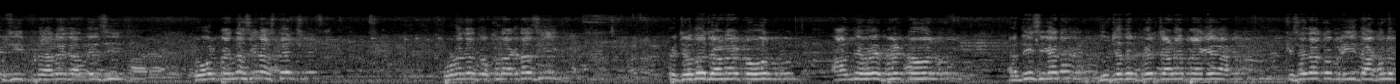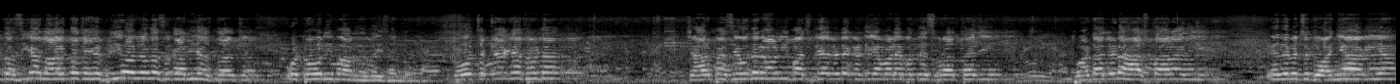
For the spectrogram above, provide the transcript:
ਤੁਸੀਂ ਪਟਿਆਲੇ ਜਾਂਦੇ ਸੀ, ਟੋਲ ਪੈਂਦਾ ਸੀ ਰਸਤੇ 'ਚ ਥੋੜਾ ਜਿਹਾ ਦੁੱਖ ਲੱਗਦਾ ਸੀ ਤੇ ਜਦੋਂ ਜਾਣਾ ਟੋਲ, ਆਉਂਦੇ ਹੋਏ ਫਿਰ ਟੋਲ ਅੱਧੀ ਸੀਗਾ ਨਾ, ਦੂਜੇ ਦਿਨ ਫਿਰ ਜਾਣਾ ਪੈ ਗਿਆ। ਕਿਸੇ ਦਾ ਕੋਈ ਮਰੀਜ਼ ਦਾਖਲ ਹੁੰਦਾ ਸੀਗਾ, ਇਲਾਜ ਤਾਂ ਚਾਹੇ ਫ੍ਰੀ ਹੋ ਜਾਂਦਾ ਸਰਕਾਰੀ ਹਸਪਤਾਲ 'ਚ, ਉਹ ਟੋਲ ਹੀ ਮਾਰ ਦਿੰਦਾ ਸੀ ਸਾਨੂੰ। ਟੋਲ ਚੱਕਿਆ ਗਿਆ ਤੁਹਾਡਾ। ਚਾਰ ਪੈਸੇ ਉਹਦੇ ਨਾਲ ਵੀ ਬਚਦੇ ਆ ਜਿਹੜੇ ਗੱਡੀਆਂ ਵਾਲੇ ਬੰਦੇ ਸਮਰੱਥ ਹੈ ਜੀ। ਤੁਹਾਡਾ ਜਿਹੜਾ ਹਸਪਤਾਲ ਹੈ ਜੀ, ਇਹਦੇ ਵਿੱਚ ਦਵਾਈਆਂ ਆ ਗਈਆਂ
